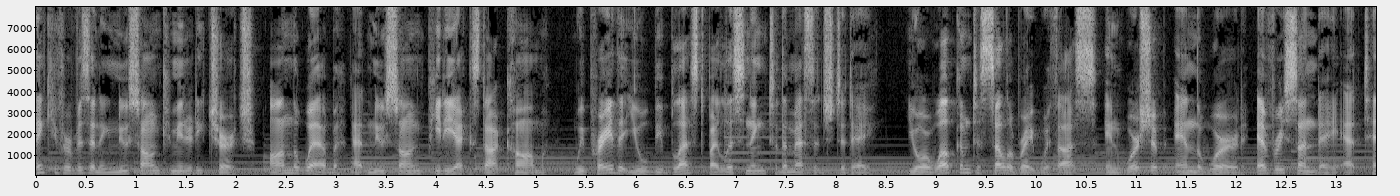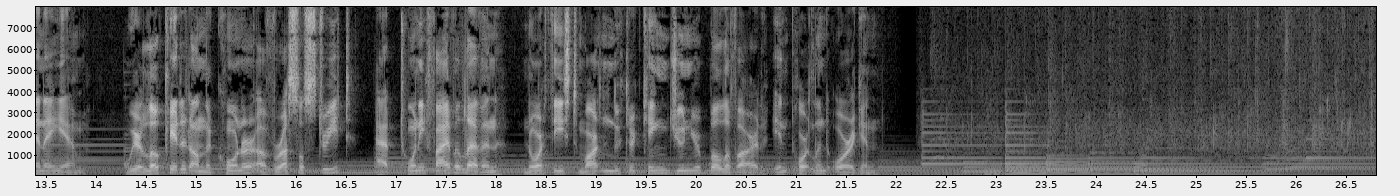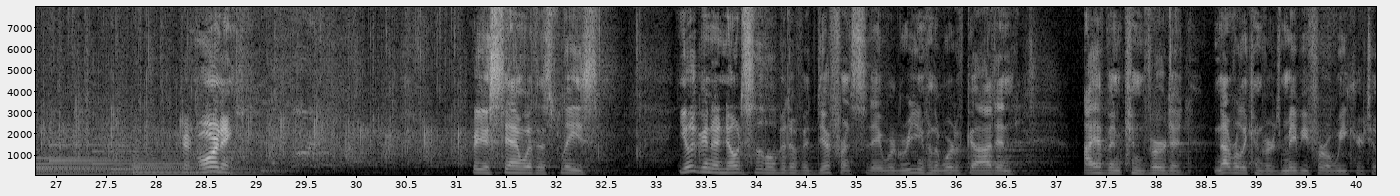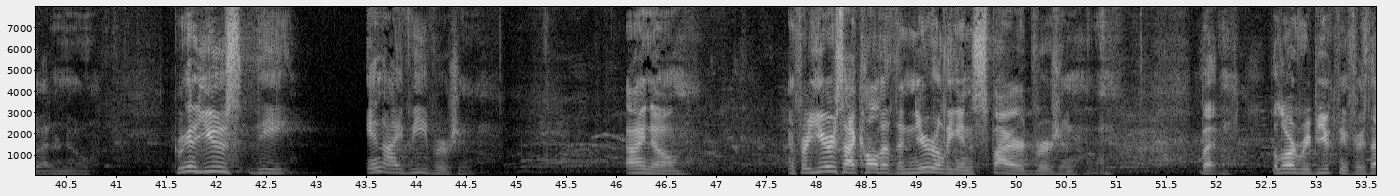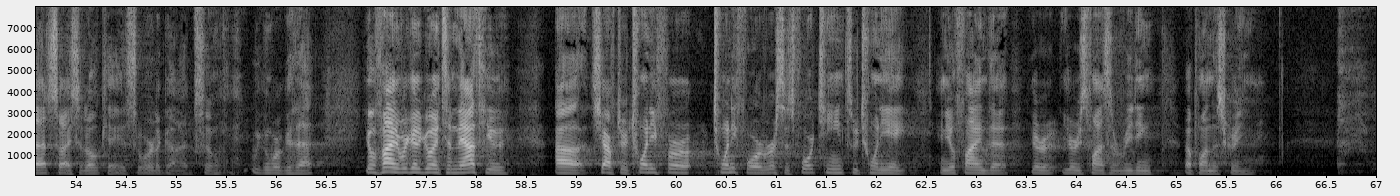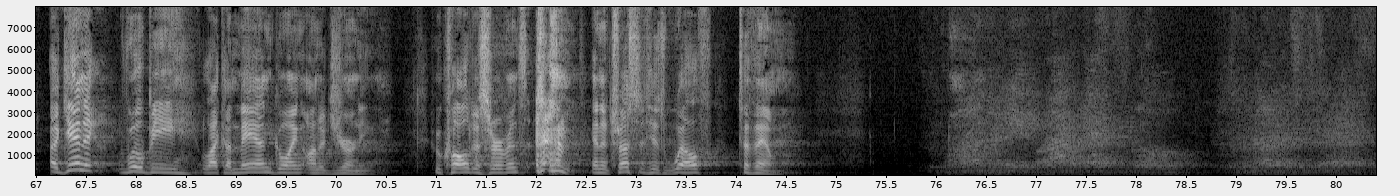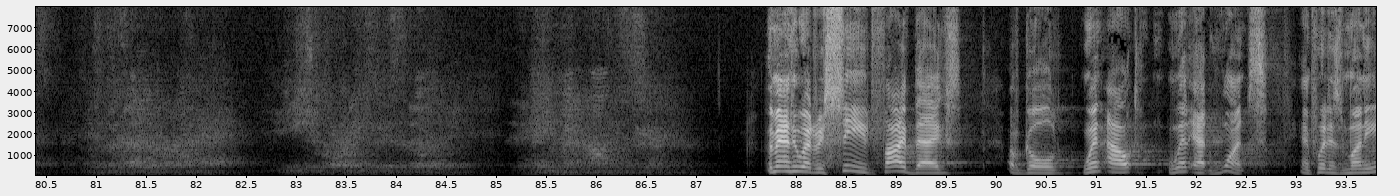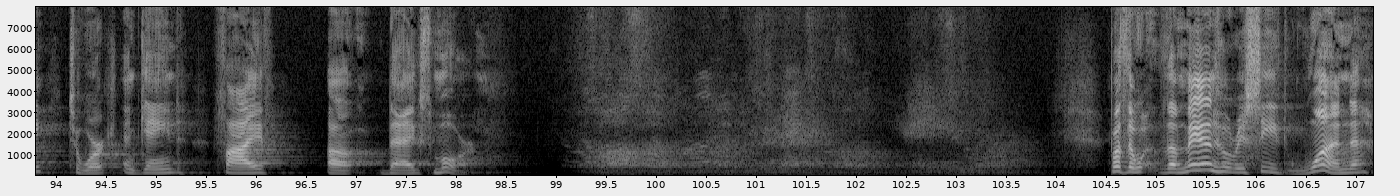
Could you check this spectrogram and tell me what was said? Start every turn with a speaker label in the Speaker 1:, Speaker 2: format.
Speaker 1: Thank you for visiting New Song Community Church on the web at newsongpdx.com. We pray that you will be blessed by listening to the message today. You are welcome to celebrate with us in worship and the Word every Sunday at 10 a.m. We are located on the corner of Russell Street at 2511 Northeast Martin Luther King Jr. Boulevard in Portland, Oregon.
Speaker 2: Good morning. Will you stand with us, please? You're going to notice a little bit of a difference today. We're reading from the Word of God, and I have been converted. Not really converted, maybe for a week or two, I don't know. We're going to use the NIV version. I know. And for years, I called it the nearly inspired version. but the Lord rebuked me for that, so I said, okay, it's the Word of God, so we can work with that. You'll find we're going to go into Matthew uh, chapter 24, 24, verses 14 through 28, and you'll find the, your, your responsive reading up on the screen. Again, it will be like a man going on a journey who called his servants and entrusted his wealth to them. The man who had received five bags of gold went out, went at once, and put his money to work and gained five uh, bags more. But the, the man who received one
